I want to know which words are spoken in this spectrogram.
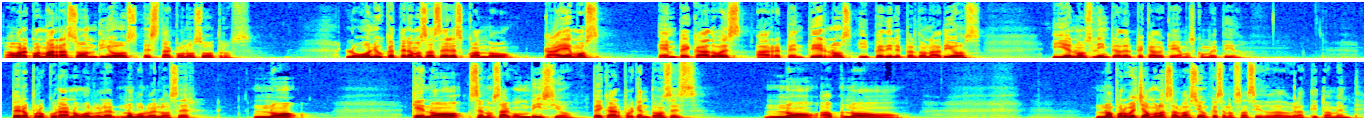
Ahora con más razón Dios está con nosotros. Lo único que tenemos que hacer es cuando caemos en pecado es arrepentirnos y pedirle perdón a Dios y Él nos limpia del pecado que hayamos cometido. Pero procurar no, volver, no volverlo a hacer. No, que no se nos haga un vicio pecar, porque entonces no, no, no aprovechamos la salvación que se nos ha sido dado gratuitamente.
